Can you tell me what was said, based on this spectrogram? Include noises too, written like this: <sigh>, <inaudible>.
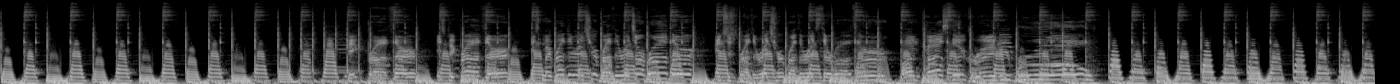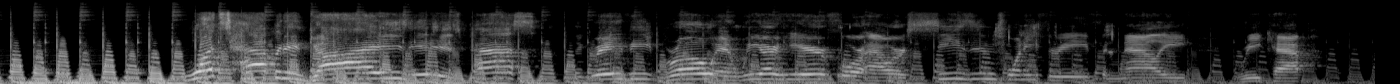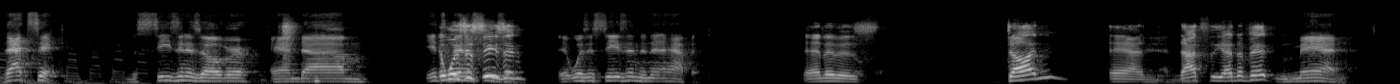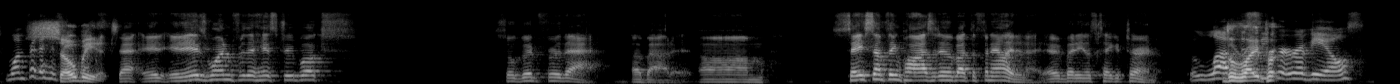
Big brother, it's big brother. It's my brother, it's your brother, it's our brother. It's his brother, it's her brother, it's their brother. Run past the gravy, bro. What's happening, guys? It is past the gravy, bro, and we are here for our season 23 finale recap. That's it. The season is over, and um, it's It was been a season. It was a season, and it happened. and it is done, and And- that's the end of it. Man, It's one for the history So be books. it. that it, it is one for the history books. So good for that about it. Um, say something positive about the finale tonight. Everybody, let's take a turn. Love The the, right per- secret reveals.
